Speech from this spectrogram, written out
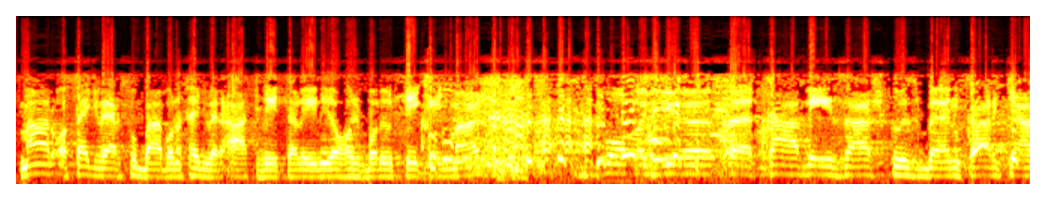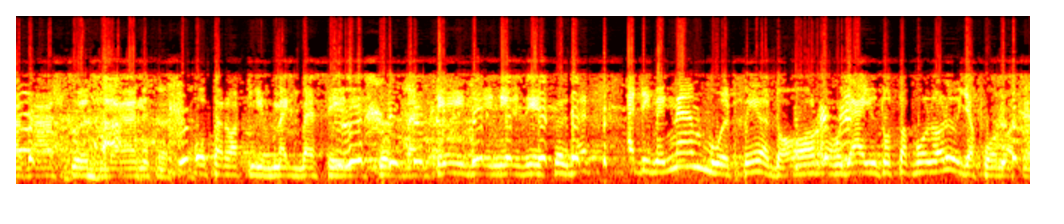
már a fegyverszobában, a fegyver átvételénél hasba lőtték egymást, vagy kávézás közben, kártyázás közben, operatív megbeszélés közben, tévénézés közben. Eddig még nem volt példa arra, hogy eljutottak volna a lőgyakorlatra.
